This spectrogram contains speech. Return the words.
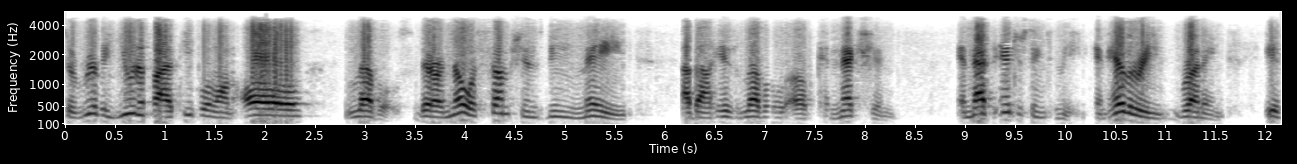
to really unify people on all levels. There are no assumptions being made about his level of connection. And that's interesting to me. And Hillary running is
